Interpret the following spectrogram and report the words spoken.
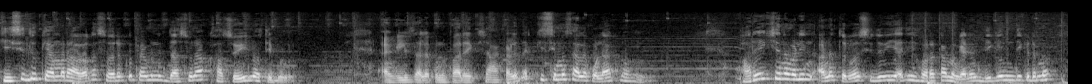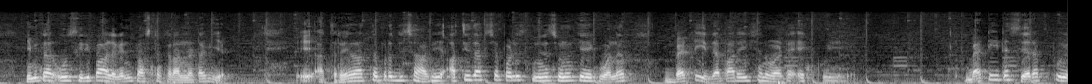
කිසිදු කැමරාවක සොරෙකු පැමිණි දසුනක් හසු වී නොතිබුණි. ඇගිලි සලකුණු පරීක්ෂා කළද කිසිම සලකුණක් නොවිනි. පරීක්ෂණ වලින් අනතුරුව සිදුවී ඇති හොරකම ගැන දිගින් දිගටම හිමිකර වූ සිරිපාලගෙන් ප්‍රශ්න කරන්නට විය. ඒ අතරේ රත්නපුර දිසාවේ අතිදක්ෂ පොලිස් නිලසුනකයෙකු වන බැටීද පරීක්ෂණ වලට එක් වූයේ. බැටීට සෙරප්පු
